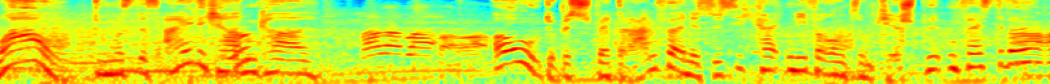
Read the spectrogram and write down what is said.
Wow, du musst es eilig haben, Karl. Oh, du bist spät dran für eine Süßigkeitenlieferung zum Kirschblütenfestival?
